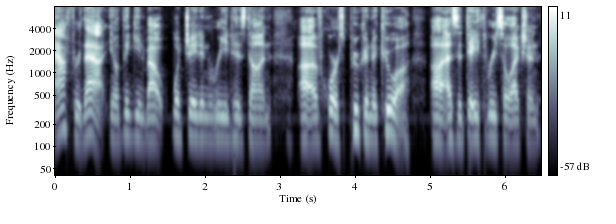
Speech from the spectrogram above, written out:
after that. You know, thinking about what Jayden Reed has done, uh, of course, Puka Nacua uh, as a day three selection.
